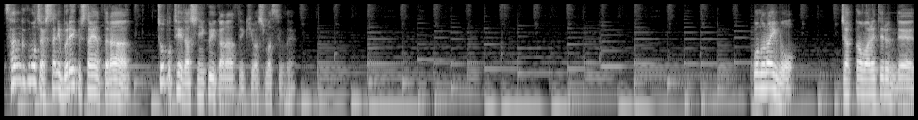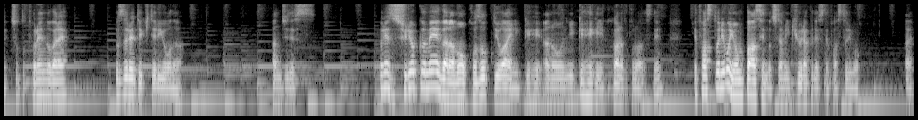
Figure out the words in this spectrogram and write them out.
三角持ち合い下にブレイクしたんやったら、ちょっと手出しにくいかなっていう気はしますよね。ここのラインも若干割れてるんで、ちょっとトレンドがね、崩れてきてるような感じです。とりあえず主力銘柄もこぞって弱い日経あの日経平均に関わるところはですね。で、ファストリも4%、ちなみに急落ですね、ファストリも。はい。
